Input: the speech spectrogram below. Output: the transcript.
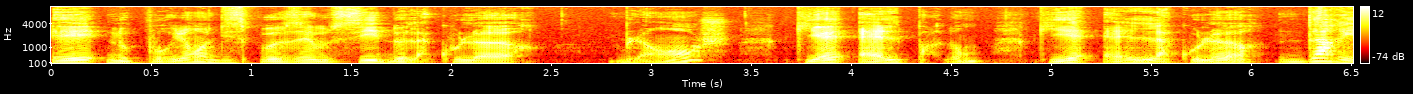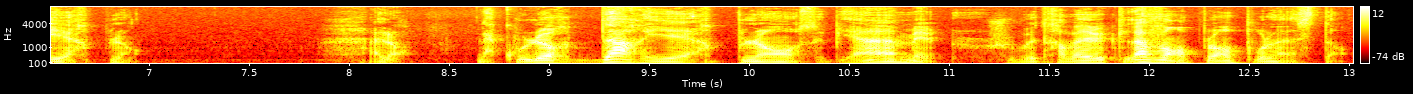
et nous pourrions disposer aussi de la couleur blanche, qui est elle, pardon, qui est elle la couleur d'arrière-plan. Alors, la couleur d'arrière-plan, c'est bien, mais je veux travailler avec l'avant-plan pour l'instant.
